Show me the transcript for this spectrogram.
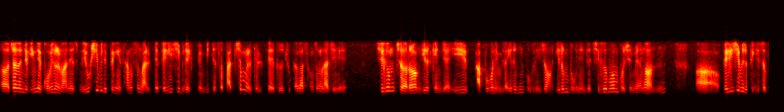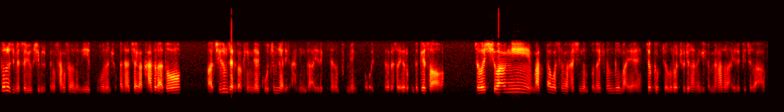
어, 저는 이제 굉장히 고민을 많이 했습니다. 60일 평이 상승할 때, 120일 평 밑에서 받침을 댈때그 주가가 상승을 하지. 지금처럼 이렇게 이제 이 앞부분입니다. 이런 부분이죠. 이런 부분인데 지금은 보시면은, 어, 121일 평 계속 떨어지면서 61일 평 상승하는 이 부분은 주가 자체가 가더라도, 어, 지금 자리가 굉장히 고점 자리가 아닌가. 이렇게 저는 분명히 보고 있습니다. 그래서 여러분들께서 저 시황이 맞다고 생각하시는 분은 현금화에 적극적으로 줄여가는 게 현명하다 이렇게 제가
